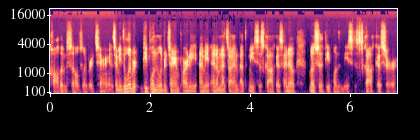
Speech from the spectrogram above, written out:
call themselves libertarians. I mean, the liber- people in the Libertarian Party. I mean, and I'm not talking about the Mises Caucus. I know most of the people in the Mises Caucus are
